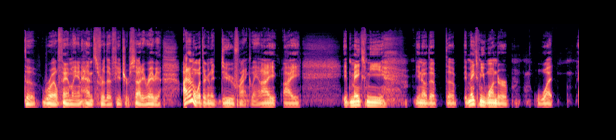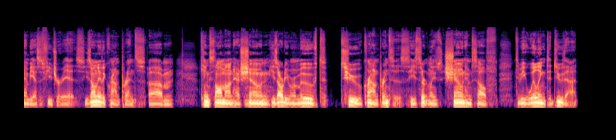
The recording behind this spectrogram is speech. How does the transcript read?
the royal family and hence for the future of Saudi Arabia. I don't know what they're going to do, frankly, and I I it makes me, you know, the the it makes me wonder what MBS's future is. He's only the crown prince. Um, King Salman has shown he's already removed two crown princes. He's certainly shown himself to be willing to do that.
